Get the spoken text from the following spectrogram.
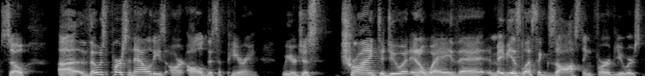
So, uh, those personalities aren't all disappearing. We are just trying to do it in a way that maybe is less exhausting for our viewers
